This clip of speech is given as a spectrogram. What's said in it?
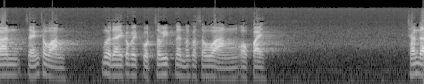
การแสงสว่าง เมื่อใดก็ไปกดสวิกนั่นมันก็สว่างออกไป ชั้นใด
